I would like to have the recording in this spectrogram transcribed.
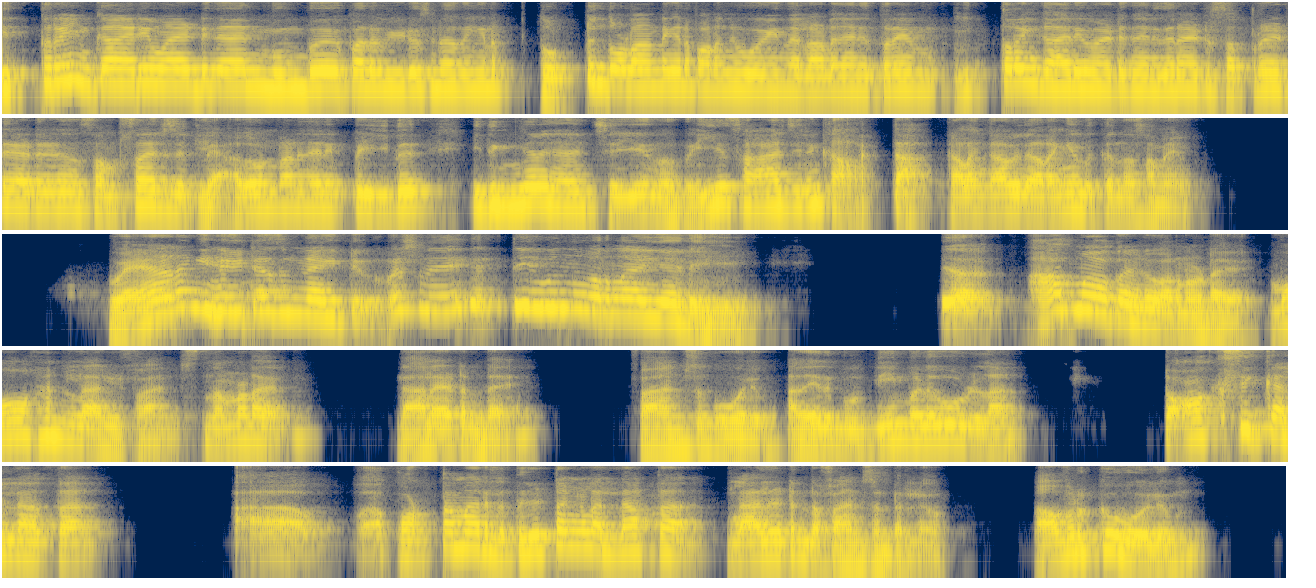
ഇത്രയും കാര്യമായിട്ട് ഞാൻ മുമ്പ് പല വീഡിയോസിനകത്ത് ഇങ്ങനെ തൊട്ടും തൊടാണ്ട് ഇങ്ങനെ പറഞ്ഞു പോയി എന്നല്ലാണ്ട് ഞാൻ ഇത്രയും ഇത്രയും കാര്യമായിട്ട് ഞാൻ ഇതിനായിട്ട് സെപ്പറേറ്റ് ആയിട്ട് ഞാൻ സംസാരിച്ചിട്ടില്ല. അതുകൊണ്ടാണ് ഞാൻ ഇപ്പൊ ഇത് ഇതിങ്ങനെ ഞാൻ ചെയ്യുന്നത്. ഈ സാഹചര്യം കറക്റ്റാ കളങ്കാവിൽ ഇറങ്ങി നിൽക്കുന്ന സമയം. വേണമെങ്കിൽ ഹേറ്റേഴ്സിന് നെഗറ്റീവ് പക്ഷെ നെഗറ്റീവ് എന്ന് പറഞ്ഞു കഴിഞ്ഞാലേ ആത്മാർത്ഥമായിട്ട് പറഞ്ഞോട്ടെ മോഹൻലാൽ ഫാൻസ് നമ്മുടെ ലാലേട്ടന്റെ ഫാൻസ് പോലും അതായത് ബുദ്ധിയും വെളിവുമുള്ള ടോക്സിക് അല്ലാത്ത പൊട്ടന്മാരല്ല തീട്ടങ്ങളല്ലാത്ത ലാലേട്ടന്റെ ഫാൻസ് ഉണ്ടല്ലോ. അവർക്ക് പോലും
